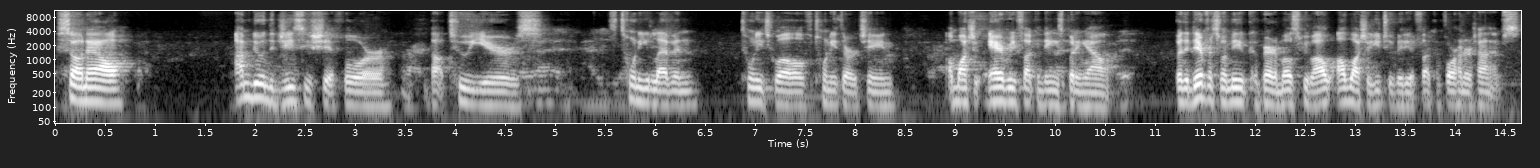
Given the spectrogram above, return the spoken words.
so now I'm doing the GC shit for about two years. It's 2011, 2012, 2013. I'm watching every fucking thing he's putting out. But the difference with me compared to most people, I'll, I'll watch a YouTube video fucking 400 times,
